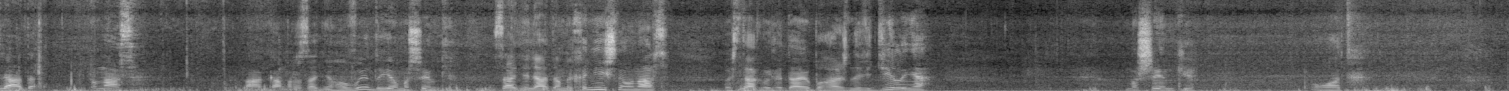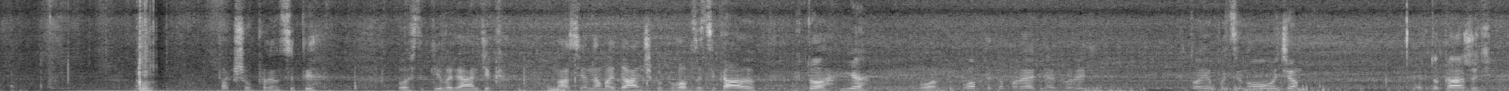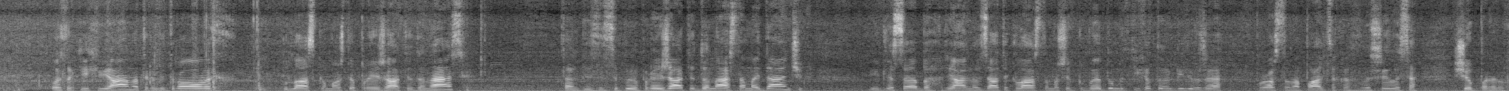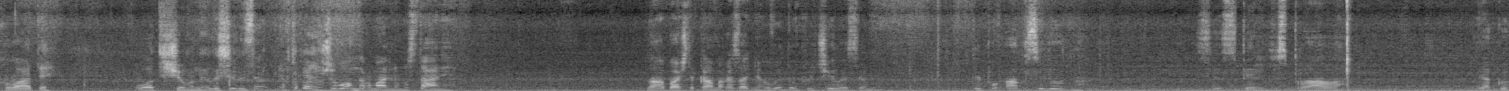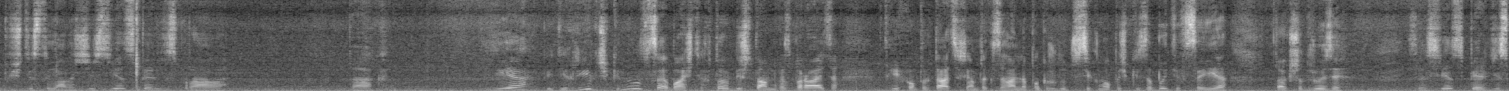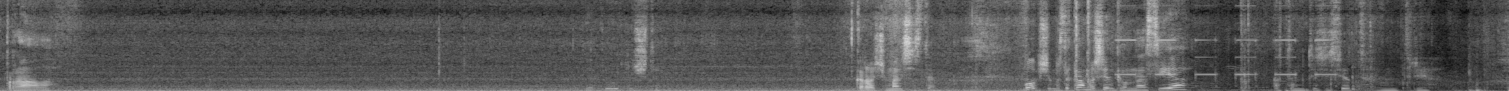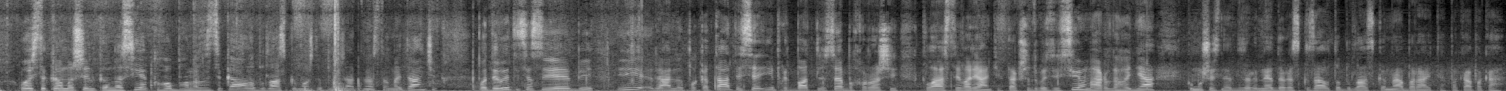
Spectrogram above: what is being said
ляда у нас. А, камера заднього виду є в машинці. Задня ляда механічна у нас. Ось так виглядає багажне відділення машинки. От. Так що, в принципі, ось такий варіантик у нас є на майданчику, кого б зацікавив, хто є. Вон, оптика передня, як горить, хто є поціновувачем, як то кажуть, ось таких віано 3-літрових. Будь ласка, можете приїжджати до нас. Так, десь зацепив, приїжджати до нас на майданчик і для себе реально взяти класну машинку. Бо я думаю, таких автомобілів вже просто на пальцях лишилося, щоб перерахувати. От що вони лишилися, як то кажуть, в живому нормальному стані. Да, бачите, камера заднього виду включилася. Ну, типу абсолютно. Все спереді справа. Як виключити стояночний світ спереді справа. Так. Є, підігрівчики, ну все, бачите, хто більш там розбирається в таких комплектаціях, я вам так загально покажу, тут всі кнопочки забиті, все є. Так що, друзі, це світ спереді справа. Як ви виключите? Коротше, менше з тим. В общем, ось така машинка в нас є. Автоматичний світ внутрі. Ось така машинка в нас є. Кого б вона зацікавила, будь ласка, можете приїжджати нас на майданчик, подивитися собі і реально покататися і придбати для себе хороший класний варіантик. Так що, друзі, всім гарного дня. Кому щось не дорозказав, то будь ласка, набирайте. Пока-пока.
